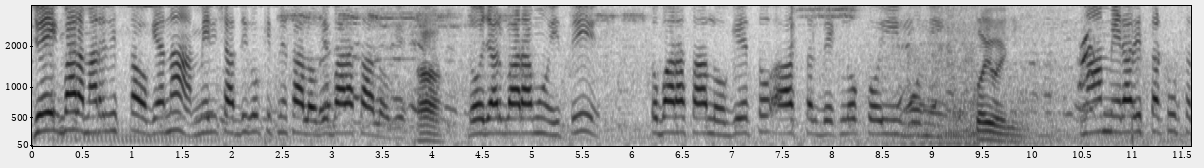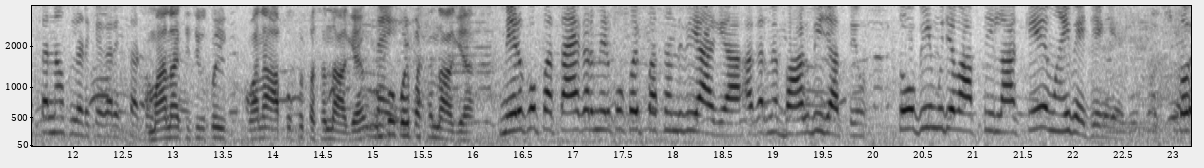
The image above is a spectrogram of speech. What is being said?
जो एक बार हमारा रिश्ता हो गया ना मेरी शादी को कितने साल हो गए? बारह साल हो गए। हाँ। 2012 में हुई थी तो बारह साल हो गए तो आज तक देख लो कोई वो नहीं कोई वही नहीं। ना मेरा रिश्ता टूट सकता है ना उस लड़के का रिश्ता टूट माना किसी को कोई माना आपको कोई पसंद आ गया उनको कोई पसंद आ गया। मेरे को पता है अगर मेरे को कोई पसंद भी आ गया अगर मैं भाग भी जाती हूँ तो भी मुझे वापसी ला के वहीं भेजेंगे। तो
